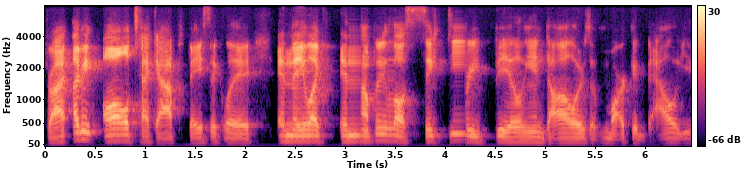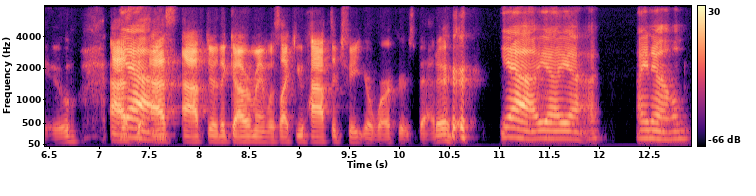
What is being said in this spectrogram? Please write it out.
drive. I mean, all tech apps basically, and they like and the company lost sixty three billion dollars of market value as, yeah. as after the government was like, you have to treat your workers better. Yeah, yeah, yeah. I know.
